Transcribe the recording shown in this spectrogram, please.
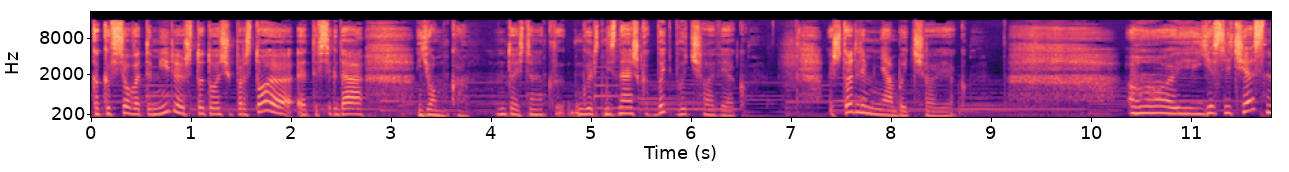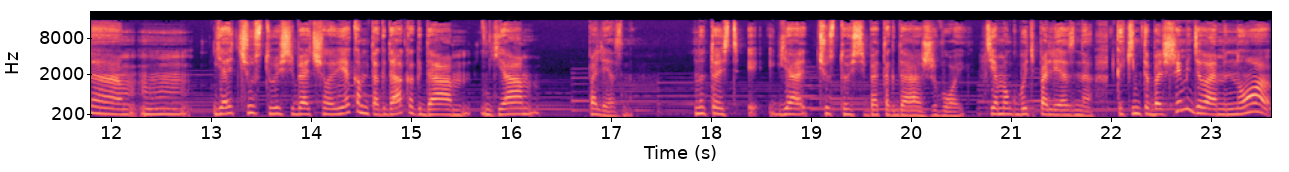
как и все в этом мире, что-то очень простое, это всегда емко. Ну, то есть он говорит, не знаешь, как быть, будь человеком. Что для меня быть человеком? Если честно, я чувствую себя человеком тогда, когда я полезна. Ну, то есть э, я чувствую себя тогда живой. Я могу быть полезна какими-то большими делами, но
